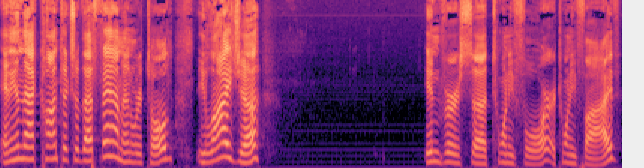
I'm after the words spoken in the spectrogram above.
And in that context of that famine, we're told Elijah, in verse uh, 24 or 25,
